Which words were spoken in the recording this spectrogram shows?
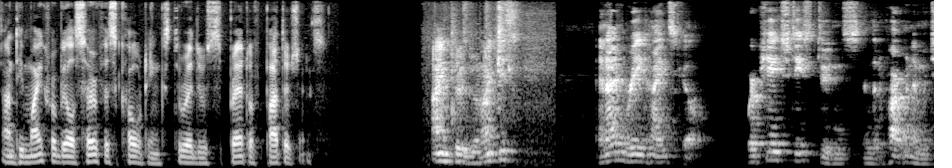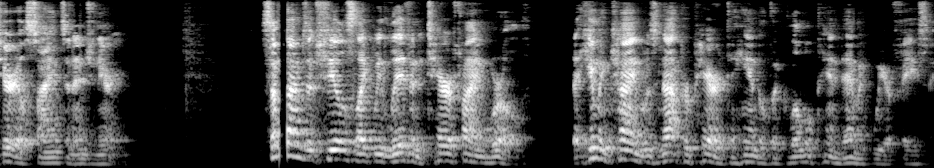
antimicrobial surface coatings to reduce spread of pathogens. I'm Chris Brunakis. And I'm Reed Heinskill. We're PhD students in the Department of Materials Science and Engineering. Sometimes it feels like we live in a terrifying world, that humankind was not prepared to handle the global pandemic we are facing.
